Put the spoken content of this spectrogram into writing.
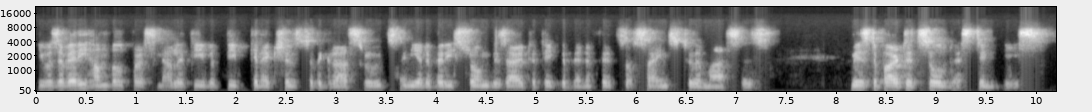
He was a very humble personality with deep connections to the grassroots, and he had a very strong desire to take the benefits of science to the masses. May his departed soul rest in peace.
